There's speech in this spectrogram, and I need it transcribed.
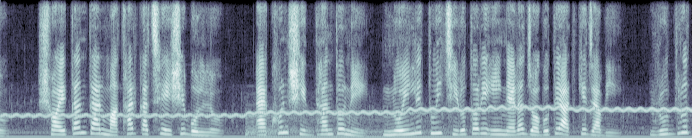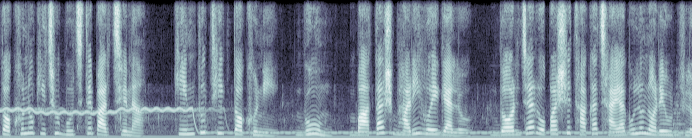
শয়তান তার মাথার কাছে এসে বলল, এখন সিদ্ধান্ত নে, নইলে তুই চিরতরে এই ন্যাড়া জগতে আটকে যাবি। রুদ্র তখনও কিছু বুঝতে পারছে না, কিন্তু ঠিক তখনই, বুম, বাতাস ভারী হয়ে গেল। দরজার ওপাশে থাকা ছায়াগুলো নড়ে উঠল।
